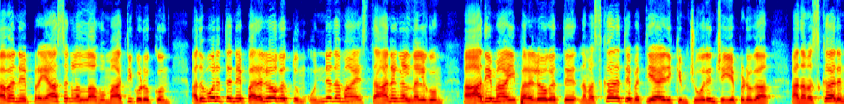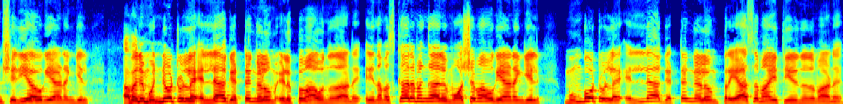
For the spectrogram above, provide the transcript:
അവന് പ്രയാസങ്ങൾ അള്ളാഹു മാറ്റിക്കൊടുക്കും. അതുപോലെ തന്നെ പരലോകത്തും ഉന്നതമായ സ്ഥാനങ്ങൾ നൽകും. ആദ്യമായി പരലോകത്ത് നമസ്കാരത്തെ പറ്റിയായിരിക്കും ചോദ്യം ചെയ്യപ്പെടുക. ആ നമസ്കാരം ശരിയാവുകയാണെങ്കിൽ അവന് മുന്നോട്ടുള്ള എല്ലാ ഘട്ടങ്ങളും എളുപ്പമാവുന്നതാണ്. ഇനി നമസ്കാരമെങ്ങാനും മോശമാവുകയാണെങ്കിൽ മുമ്പോട്ടുള്ള എല്ലാ ഘട്ടങ്ങളും പ്രയാസമായി തീരുന്നതുമാണ്.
